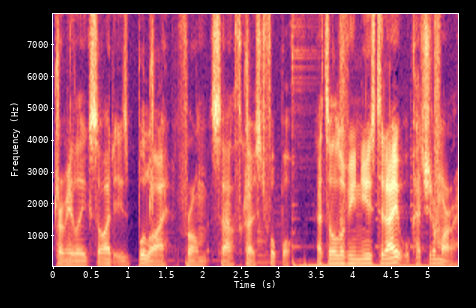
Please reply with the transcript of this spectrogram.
Premier League side is Bulli from South Coast Football. That's all of your news today. We'll catch you tomorrow.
